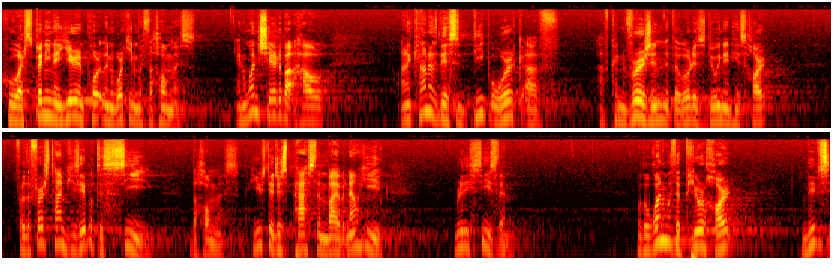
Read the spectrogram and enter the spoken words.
who are spending a year in Portland working with the homeless. And one shared about how on account of this deep work of, of conversion that the Lord is doing in his heart, for the first time, he's able to see the homeless. He used to just pass them by, but now he really sees them. Well, the one with a pure heart lives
